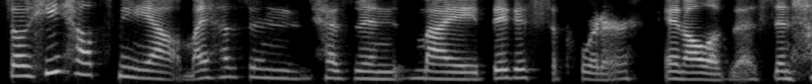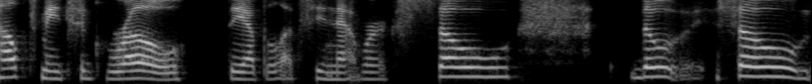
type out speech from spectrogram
so he helped me out. My husband has been my biggest supporter in all of this and helped me to grow the epilepsy network so though so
